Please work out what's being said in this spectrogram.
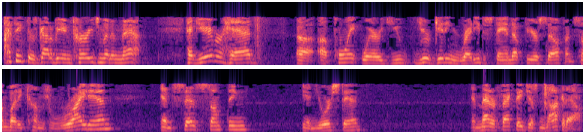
I think there's got to be encouragement in that. Have you ever had uh, a point where you you're getting ready to stand up for yourself, and somebody comes right in and says something in your stead. And matter of fact, they just knock it out.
